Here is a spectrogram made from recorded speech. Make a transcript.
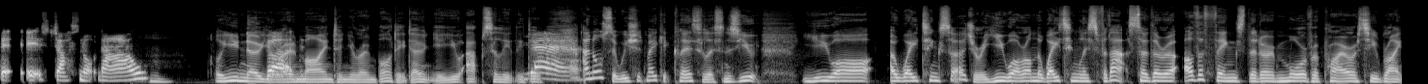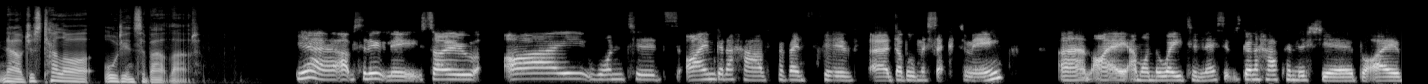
that it's just not now. Hmm. Well, you know your but, own mind and your own body, don't you? You absolutely do. Yeah. And also, we should make it clear to listeners: you you are awaiting surgery. You are on the waiting list for that. So there are other things that are more of a priority right now. Just tell our audience about that. Yeah, absolutely. So I wanted, I'm going to have preventative uh, double mastectomy. Um, I am on the waiting list. It was going to happen this year, but I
